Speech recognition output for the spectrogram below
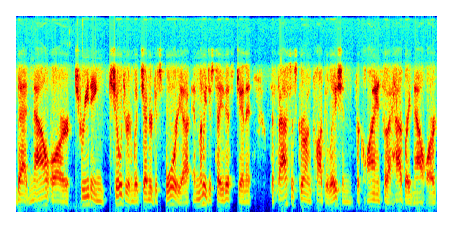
that now are treating children with gender dysphoria. And let me just tell you this, Janet, the fastest growing population for clients that I have right now are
